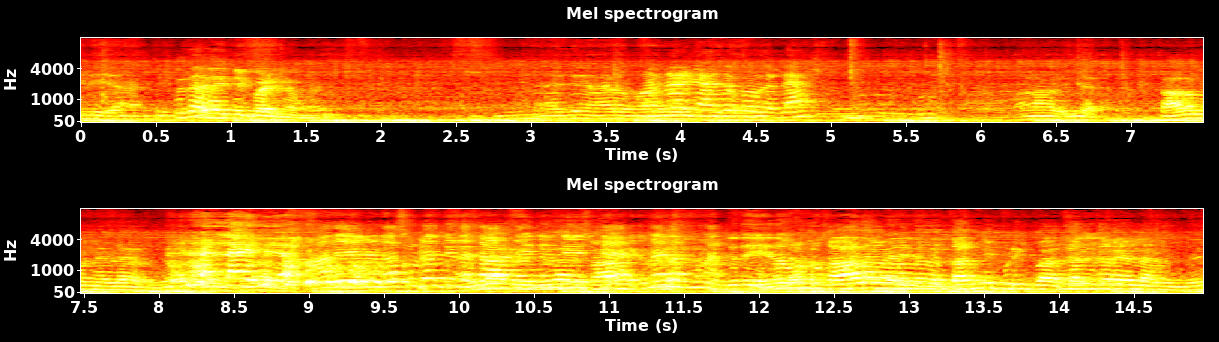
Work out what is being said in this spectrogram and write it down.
இல்லையா இப்பதான் நிப்பாடி நம்ம அது ஆசை கொடுக்கல இல்ல காலம் நல்லா இருந்து வந்து தண்ணி பிடிப்பா சர்க்கரை எல்லாம் இருந்து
